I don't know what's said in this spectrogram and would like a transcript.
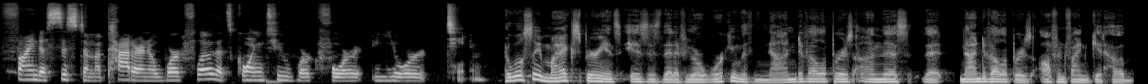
find a system, a pattern, a workflow that's going to work for your team. I will say my experience is is that if you are working with non-developers on this, that non-developers often find GitHub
